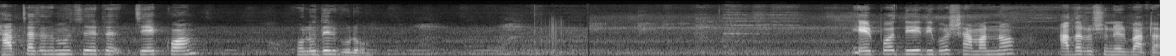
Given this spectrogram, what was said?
হাফ চা চামচের চেয়ে কম হলুদের গুঁড়ো। এরপর দিয়ে দিব সামান্য আদা রসুনের বাটা।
